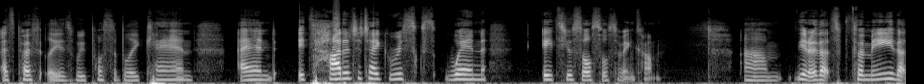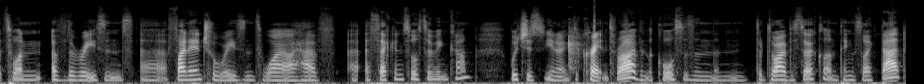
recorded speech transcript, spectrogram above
as perfectly as we possibly can. And it's harder to take risks when it's your sole source of income. Um, you know, that's for me, that's one of the reasons, uh, financial reasons why I have a, second source of income, which is, you know, the Create and Thrive and the courses and, and the Thrive Circle and things like that.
